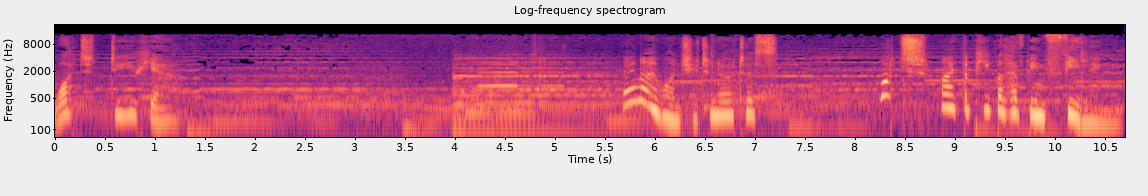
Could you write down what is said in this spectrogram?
What do you hear? Then I want you to notice what might the people have been feeling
